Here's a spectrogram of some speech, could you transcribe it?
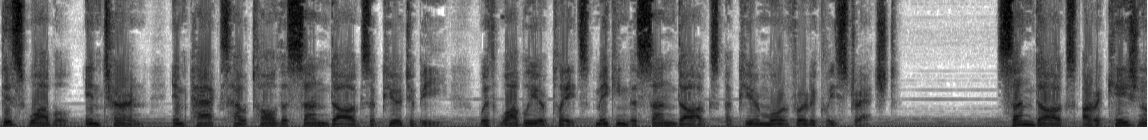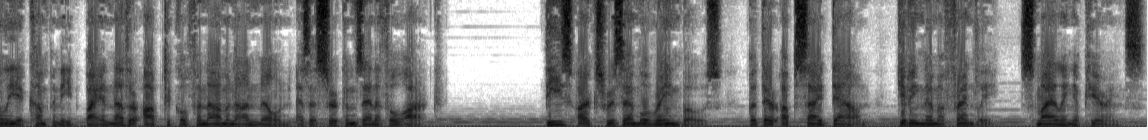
This wobble, in turn, impacts how tall the sun dogs appear to be, with wobblier plates making the sun dogs appear more vertically stretched. Sun dogs are occasionally accompanied by another optical phenomenon known as a circumzenithal arc. These arcs resemble rainbows, but they're upside down, giving them a friendly, smiling appearance.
